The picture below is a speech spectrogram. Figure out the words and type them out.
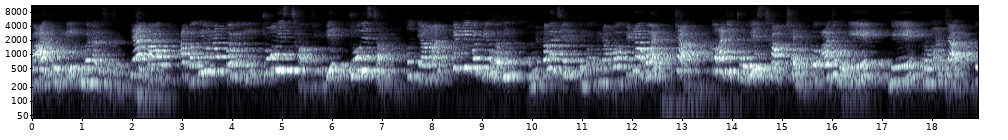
12 રોટલી બનાવી શકશે. ત્યારબાદ આ બકરીઓના પગની 24 છાપ છે કેટલી 24 છાપ. તો ત્યાં કેટલી બકરીઓ હતી? તમને ખબર છે કે બકરીના પગ કેટલા હોય? ચાર. તો આ જે 24 છાપ છે, તો આ જો 1 2 3 4 તો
